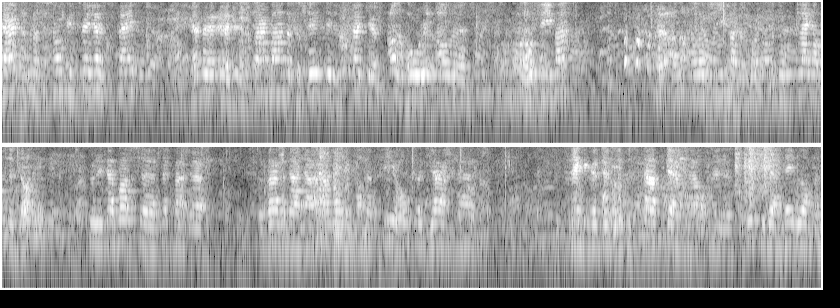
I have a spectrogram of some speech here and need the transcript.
kaart, dat was dus ook in 2005. We hebben eh, een paar maanden gezeten in het stadje Al-Hozima. Uh, Al-Hozima, dat wordt genoemd Klein Amsterdam. Toen ik daar was, eh, zeg maar, eh, we waren daar naar aanleiding van de 400 jaar betrekkingen tussen de staat der, de, de provincie der Nederlanden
